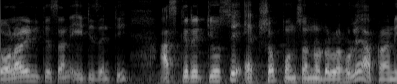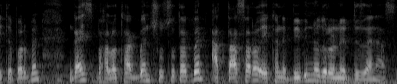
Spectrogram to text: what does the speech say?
ডলারে নিতে চান, এই ডিজাইনটি আজকের রেটটি হচ্ছে একশো পঞ্চান্ন ডলার হলে আপনারা নিতে পারবেন। গাইস ভালো থাকবেন, সুস্থ থাকবেন। আর তাছাড়াও এখানে বিভিন্ন ধরনের ডিজাইন আছে।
